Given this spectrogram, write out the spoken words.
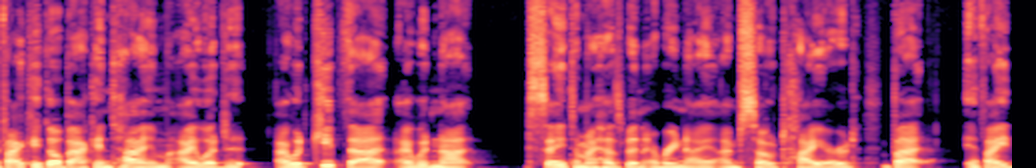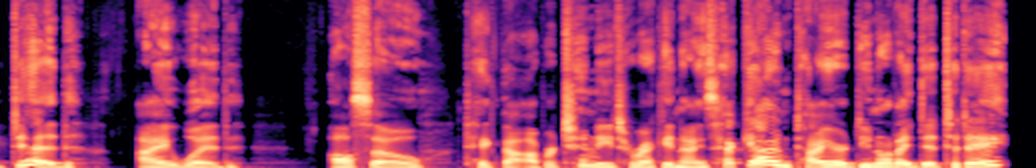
if I could go back in time, I would I would keep that. I would not say to my husband every night, I'm so tired. But if I did, I would also take that opportunity to recognize, heck yeah, I'm tired. Do you know what I did today?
